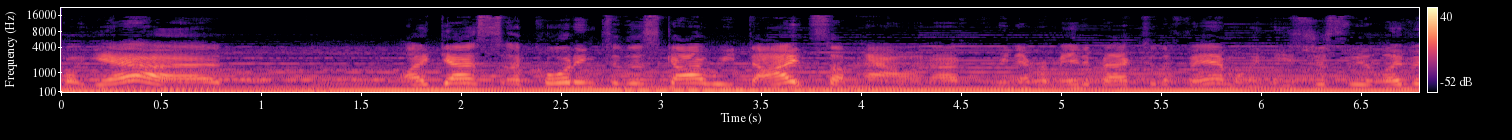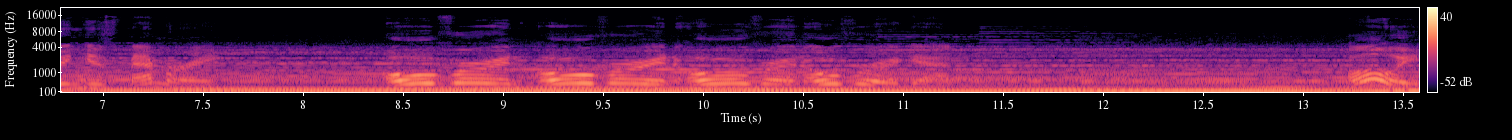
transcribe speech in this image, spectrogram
but yeah, I guess according to this guy, we died somehow, and uh, we never made it back to the family. He's just reliving his memory over and over and over and over again. Holy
